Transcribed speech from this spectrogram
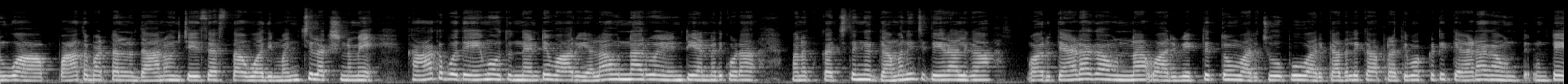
నువ్వు ఆ పాత బట్టలను దానం చేసేస్తావు. అది మంచి లక్షణమే. కాకపోతే ఏమవుతుందంటే వారు ఎలా ఉన్నారు ఏంటి అన్నది కూడా మనకు ఖచ్చితంగా గమనించి తీరాలిగా. వారు తేడాగా ఉన్న వారి వ్యక్తిత్వం వారి చూపు వారి కదలిక ప్రతి ఒక్కటి తేడాగా ఉంటే ఉంటే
